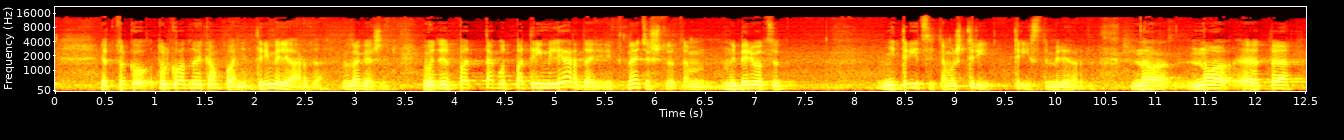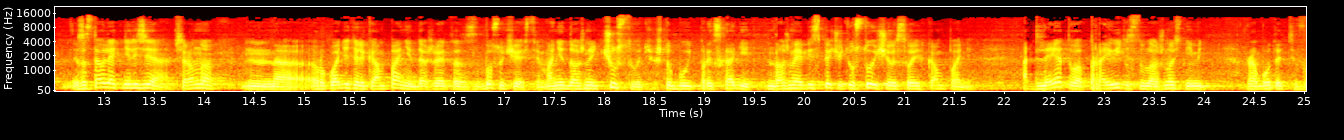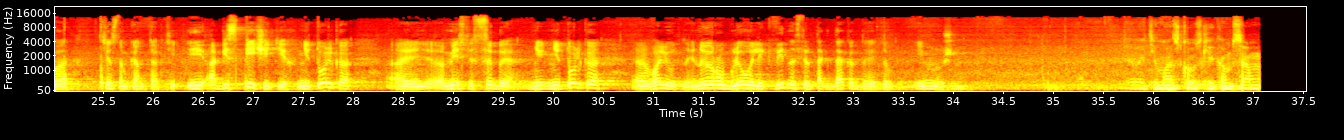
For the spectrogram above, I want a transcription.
Это только, только у одной компании. 3 миллиарда в загашнике. Вот так вот по 3 миллиарда, их, знаете, что там наберется не 30, а может 3, 300 миллиардов. Но, но это заставлять нельзя. Все равно а, руководители компаний, даже это с госучастием, они должны чувствовать, что будет происходить. Должны обеспечить устойчивость своих компаний. А для этого правительство должно с ними работать в тесном контакте и обеспечить их не только э, вместе с ЦБ, не, не только э, валютной, но и рублевой ликвидностью тогда, когда это им нужно. Давайте московский комсомол.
